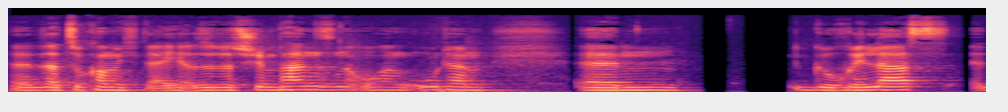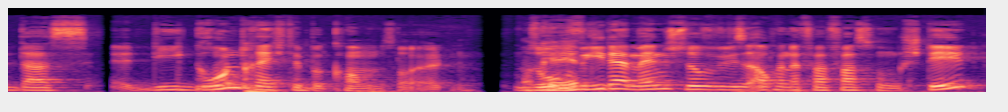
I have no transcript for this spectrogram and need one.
Äh, dazu komme ich gleich. Also das Schimpansen, Orang-Utan, ähm, Gorillas, dass die Grundrechte bekommen sollten. Okay. So wie der Mensch, so wie es auch in der Verfassung steht.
